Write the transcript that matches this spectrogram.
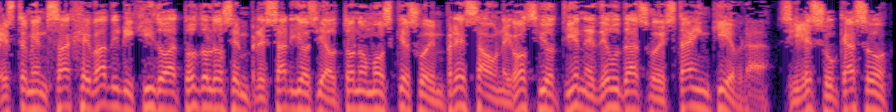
Este mensaje va dirigido a todos los empresarios y autónomos que su empresa o negocio tiene deudas o está en quiebra. Si es su caso,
